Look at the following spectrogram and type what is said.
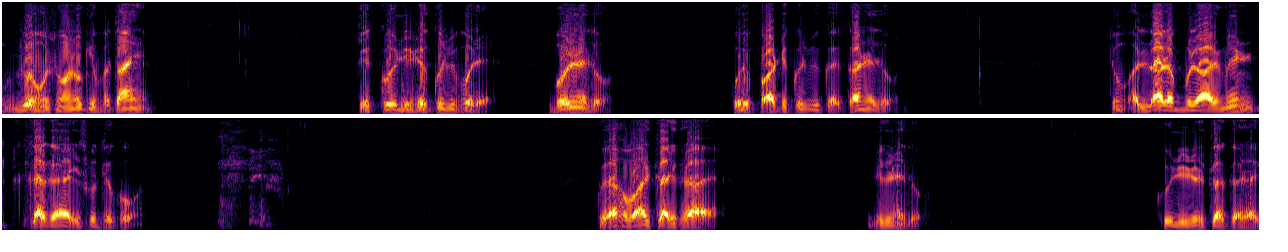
جو مسلمانوں کی بتائیں کہ کوئی لیڈر کچھ بھی بولے بولنے دو کوئی پارٹی کچھ بھی کہنے دو تم اللہ رب العالمین کیا کہا ہے اس کو دیکھو کوئی اخبار کیا لکھ رہا ہے لکھنے دو کوئی لیڈر کیا کہہ رہا ہے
